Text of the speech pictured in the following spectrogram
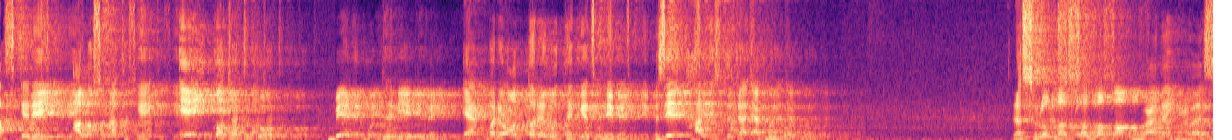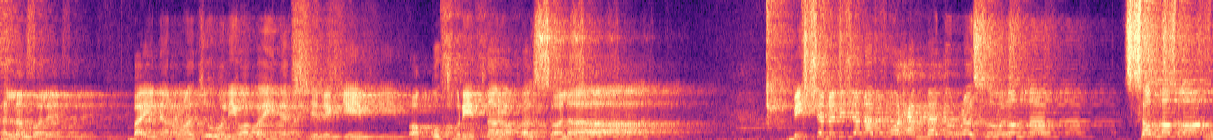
আজকের এই আলোচনা থেকে এই কথাটুকু বেড়ের মধ্যে নিয়ে নেবেন, একবারে অন্তরের মধ্যে গেঁথে নেবেন, যে হাদিস দুটা এখন বলব। রাসূলুল্লাহ সাল্লাল্লাহু আলাইহি ওয়াসাল্লাম বলেন, বাইনার রাজুলি ওয়া শিরকি ওয়া কুফরি তারাকাস সালাত। বিশ্বনবী জনাব মুহাম্মদুর রাসূলুল্লাহ সাল্লাল্লাহু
